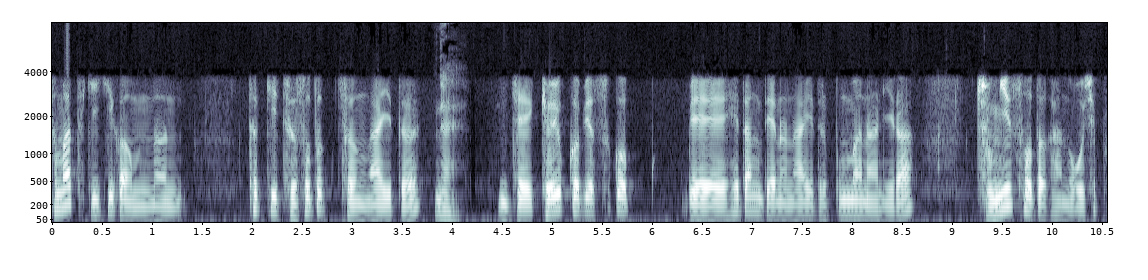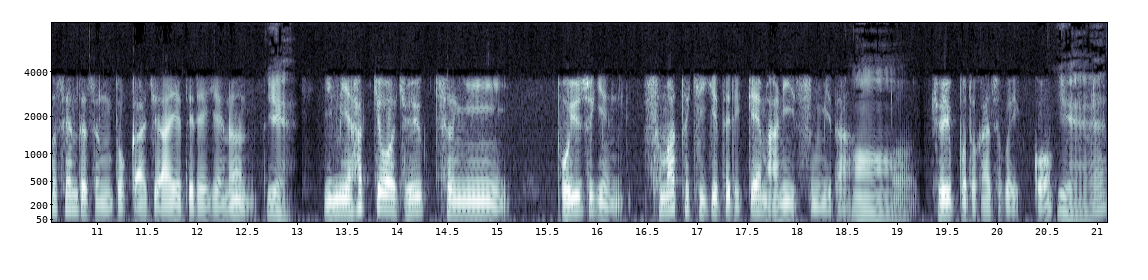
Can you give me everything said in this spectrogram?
스마트 기기가 없는 특히 저소득층 아이들 네. 이제 교육급여 수급 에 해당되는 아이들뿐만 아니라 중위소득 한 50% 정도까지 아이들에게는 예. 이미 학교와 교육청이 보유 중인 스마트 기기들이 꽤 많이 있습니다. 어. 어, 교육부도 가지고 있고 예.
